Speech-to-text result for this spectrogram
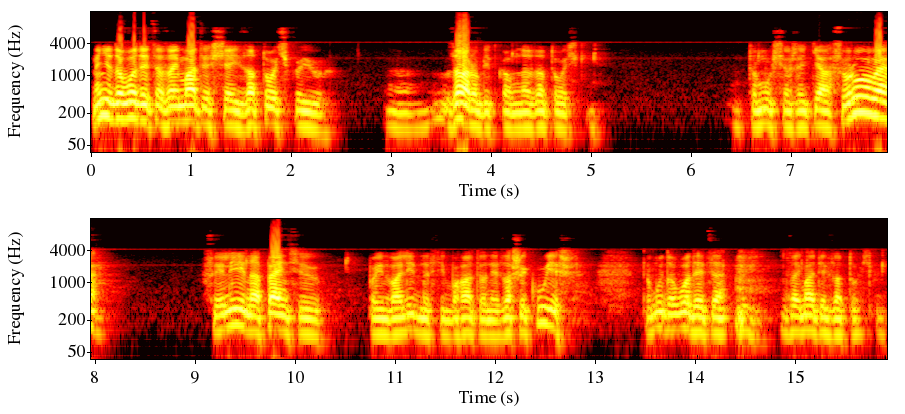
мені доводиться займатися ще й заточкою, е, заробітком на заточки. Тому що життя сурове, в селі на пенсію по інвалідності багато не зашикуєш, тому доводиться займатися заточкою.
